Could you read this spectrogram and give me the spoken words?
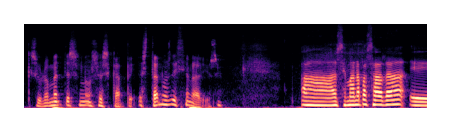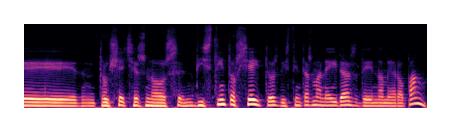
que seguramente se nos escape. Está nos dicionarios, eh? A semana pasada eh, trouxeches nos distintos xeitos, distintas maneiras de nomear o pan,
